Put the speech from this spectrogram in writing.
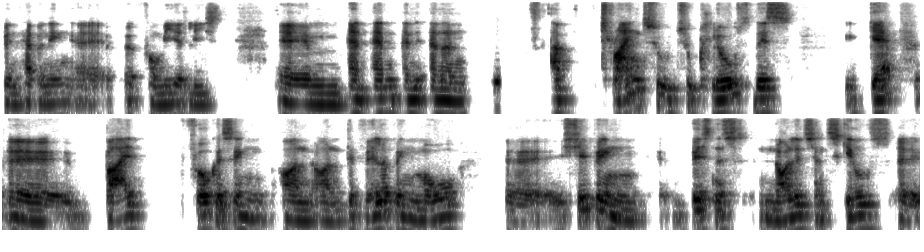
been happening uh, for me at least. Um, and and and and I'm trying to to close this gap uh, by focusing on on developing more uh, shipping business knowledge and skills, uh,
